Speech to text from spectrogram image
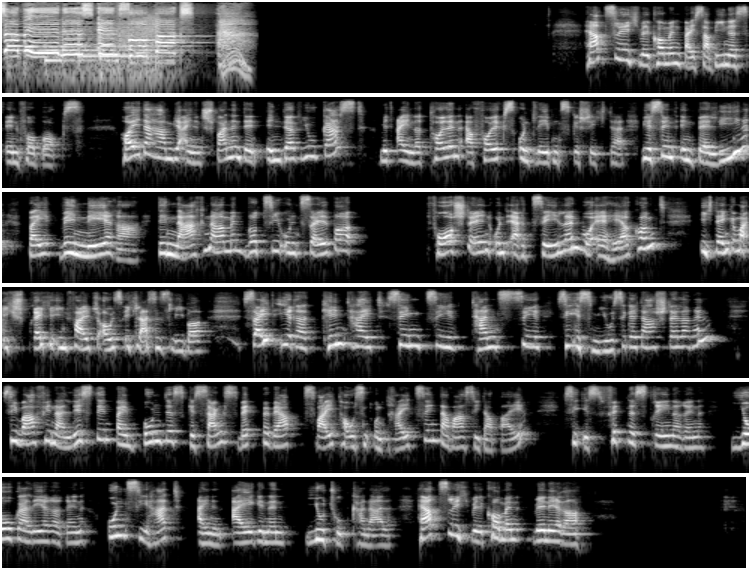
Sabines Infobox. Ah. Herzlich willkommen bei Sabines Infobox. Heute haben wir einen spannenden Interviewgast mit einer tollen Erfolgs- und Lebensgeschichte. Wir sind in Berlin bei Venera. Den Nachnamen wird sie uns selber vorstellen und erzählen, wo er herkommt. Ich denke mal, ich spreche ihn falsch aus. Ich lasse es lieber. Seit ihrer Kindheit singt sie, tanzt sie. Sie ist Musicaldarstellerin. Sie war Finalistin beim Bundesgesangswettbewerb 2013. Da war sie dabei. Sie ist Fitnesstrainerin, Yogalehrerin und sie hat einen eigenen YouTube-Kanal. Herzlich willkommen, Venera.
